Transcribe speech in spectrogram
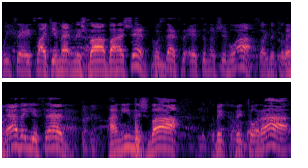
we'd say it's like you meant nishba b'Hashem, because that's the etzem of shivuah. It's like the But Quran. now that you said, "Ani nishba be- Torah,"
